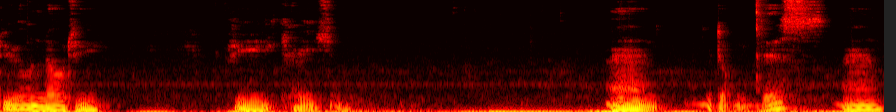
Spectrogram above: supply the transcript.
do notification and we don't need this and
